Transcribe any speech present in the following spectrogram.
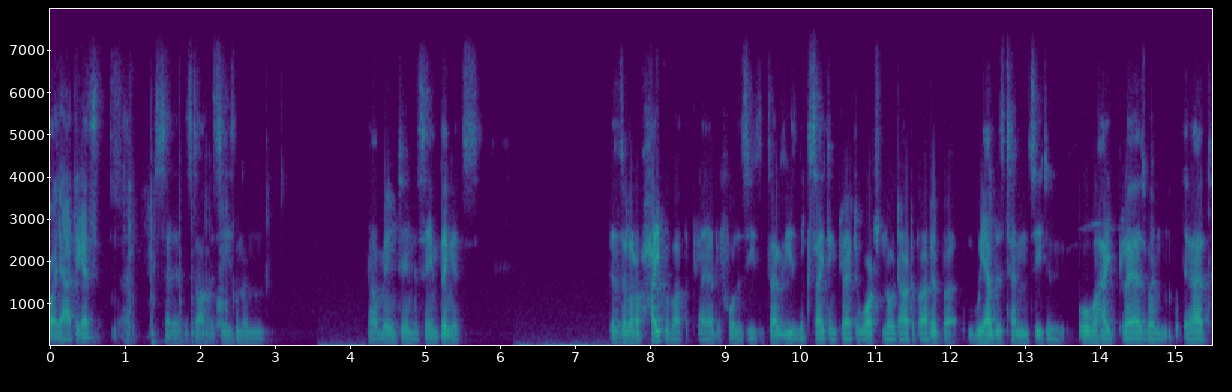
Well, yeah, I think I, I said it at the start of the season and I maintain the same thing. It's there's a lot of hype about the player before the season started. He's an exciting player to watch, no doubt about it. But we have this tendency to overhype players when they've had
